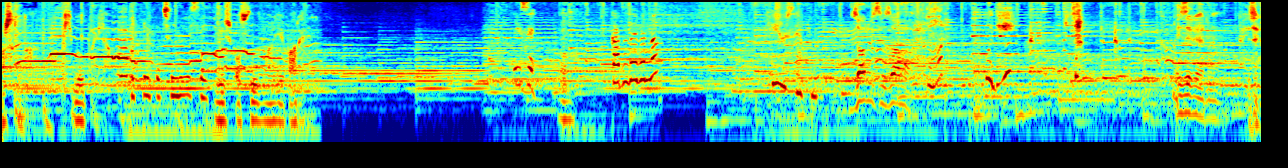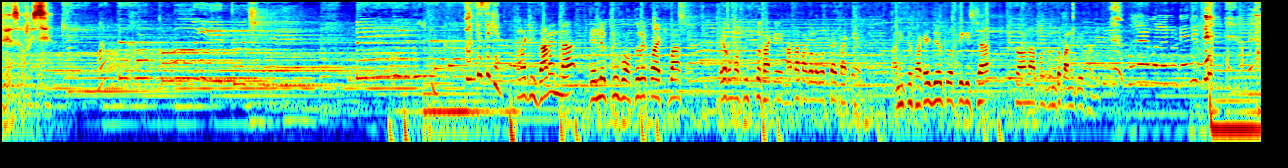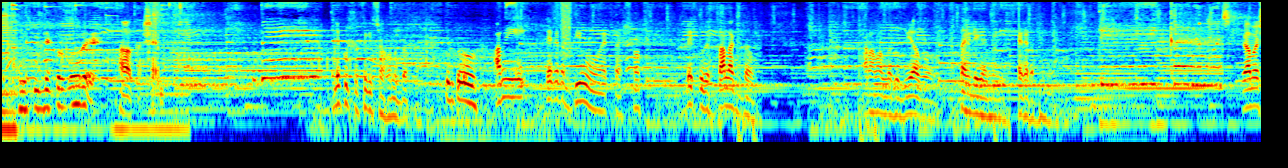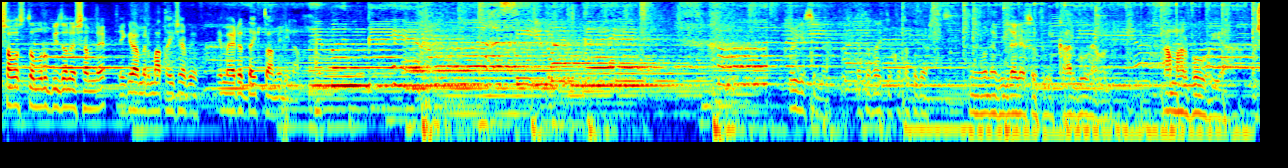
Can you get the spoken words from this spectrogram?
কি বউ পাইলাম আপনার পছন্দ হয়েছে জিনিস পছন্দ হয়ে পারে কাজে যাইবেন না কি হয়েছে আপনার জ্বর হয়েছে জ্বর জ্বর দেখি এই জায়গায় না এই জায়গায় জ্বর হয়েছে আপনারা কি জানেন না যে লোকটু বছরে কয়েক মাস এরকম অসুস্থ থাকে মাথা পাগল অবস্থায় থাকে পানিতে থাকে যেহেতু ওর চিকিৎসা করোনা পর্যন্ত পানিতেই থাকে। ওনারা বলেন উঠে দিতে। লেকুর তো চিকিৎসা হওয়ার দরকার কিন্তু আমি টাকাটা দিব একটা শখ। লেকুরের তালাক দাও। আর আমার লোকে বিয়াবো তাই লিগে আমি টাকাটা দিব। গ্রামের সমস্ত মুরব্বীজনের সামনে এই গ্রামের মাথা হিসাবে এই মেয়েটার দায়িত্ব আমি নিলাম। কোথা থেকে আসছিস তুমি মনে হয় গেছো তুমি কার বউ এখন? আমার বউ হইয়া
